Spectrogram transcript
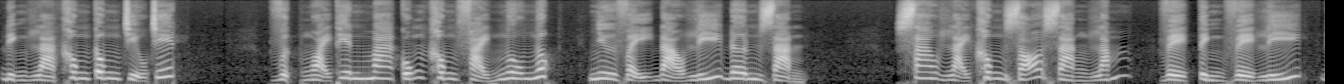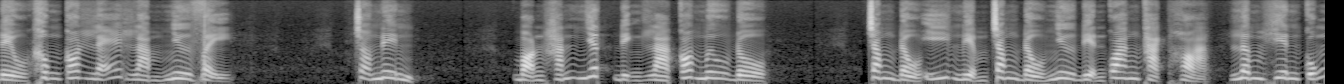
Định là không công chịu chết. Vực ngoại thiên ma cũng không phải ngu ngốc, như vậy đạo lý đơn giản. Sao lại không rõ ràng lắm, về tình về lý đều không có lẽ làm như vậy. Cho nên, bọn hắn nhất định là có mưu đồ. Trong đầu ý niệm trong đầu như điện quang thạch hỏa, Lâm Hiên cũng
